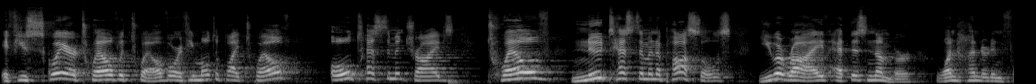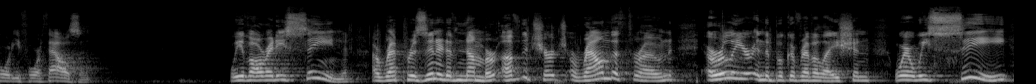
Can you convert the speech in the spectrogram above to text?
If you square 12 with 12, or if you multiply 12 Old Testament tribes, 12 New Testament apostles, you arrive at this number 144,000. We have already seen a representative number of the church around the throne earlier in the book of Revelation, where we see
